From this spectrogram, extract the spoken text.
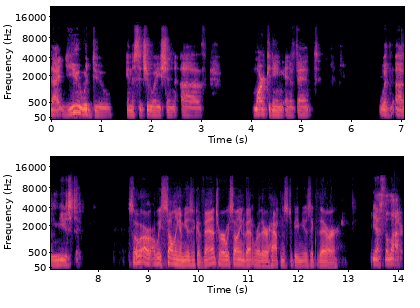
that you would do in the situation of marketing an event with uh, music? So are, are we selling a music event or are we selling an event where there happens to be music there? Yes, the latter.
